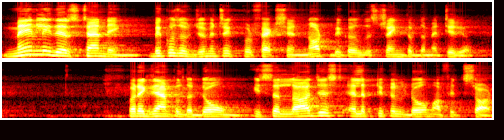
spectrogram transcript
mainly they're standing because of geometric perfection, not because of the strength of the material. For example, the dome, it's the largest elliptical dome of its sort,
